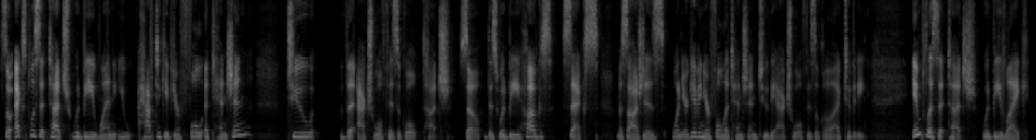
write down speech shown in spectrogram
So, explicit touch would be when you have to give your full attention to the actual physical touch. So, this would be hugs, sex, massages, when you're giving your full attention to the actual physical activity. Implicit touch would be like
